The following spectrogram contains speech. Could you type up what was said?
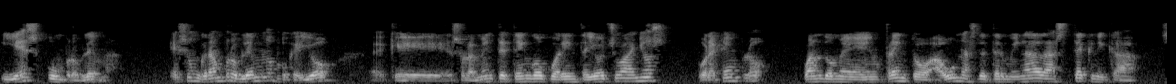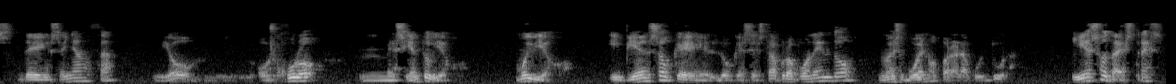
Y es un problema. Es un gran problema porque yo, eh, que solamente tengo 48 años, por ejemplo, cuando me enfrento a unas determinadas técnicas de enseñanza, yo os juro, me siento viejo, muy viejo. Y pienso que lo que se está proponiendo no es bueno para la cultura. Y eso da estrés,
